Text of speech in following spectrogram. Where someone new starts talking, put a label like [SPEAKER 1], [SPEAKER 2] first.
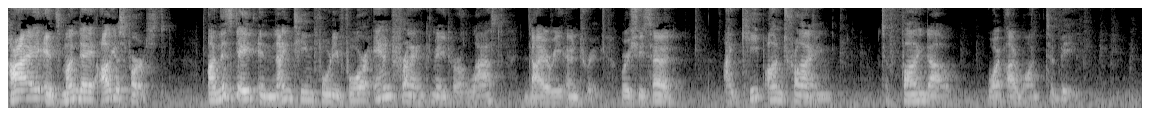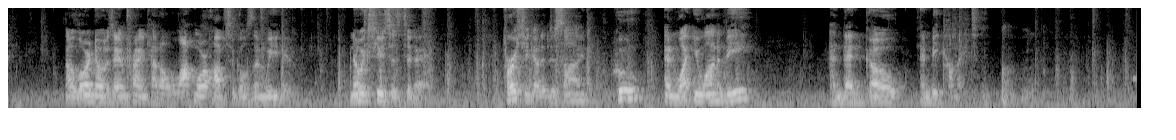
[SPEAKER 1] Hi, it's Monday, August 1st. On this date in 1944, Anne Frank made her last diary entry where she said, I keep on trying to find out what I want to be. Now, Lord knows Anne Frank had a lot more obstacles than we do. No excuses today. First, you got to decide who and what you want to be, and then go and become it.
